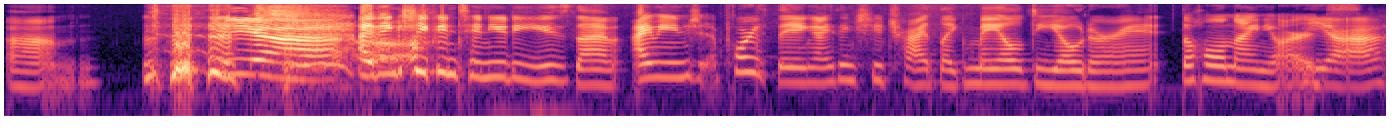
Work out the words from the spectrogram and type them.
Um, yeah. I think she continued to use them. I mean, sh- poor thing. I think she tried like male deodorant, the whole nine yards. Yeah,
